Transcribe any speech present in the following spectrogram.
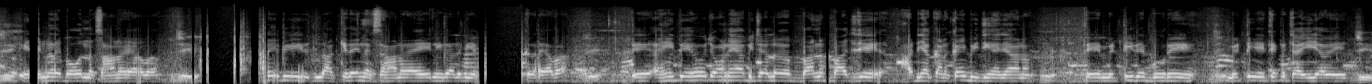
ਇਹਨਾਂ ਦਾ ਬਹੁਤ ਨੁਕਸਾਨ ਹੋਇਆ ਵਾ ਜੀ ਵੀ ਇਲਾਕੇ ਦਾ ਹੀ ਨੁਕਸਾਨ ਹੋਇਆ ਇਹ ਨਹੀਂ ਗੱਲ ਵੀ ਕਰਾਇਆ ਵਾ। ਤੇ ਅਸੀਂ ਤੇ ਇਹੋ ਚਾਹੁੰਦੇ ਆ ਵੀ ਚੱਲ ਬੰਨ ਵੱਜ ਜੇ ਸਾਡੀਆਂ ਕਣਕਾਂ ਹੀ ਬੀਜੀਆਂ ਜਾਣ। ਤੇ ਮਿੱਟੀ ਦੇ ਬੋਰੇ ਮਿੱਟੀ ਇੱਥੇ ਪਹੁੰਚਾਈ ਜਾਵੇ। ਜੀ।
